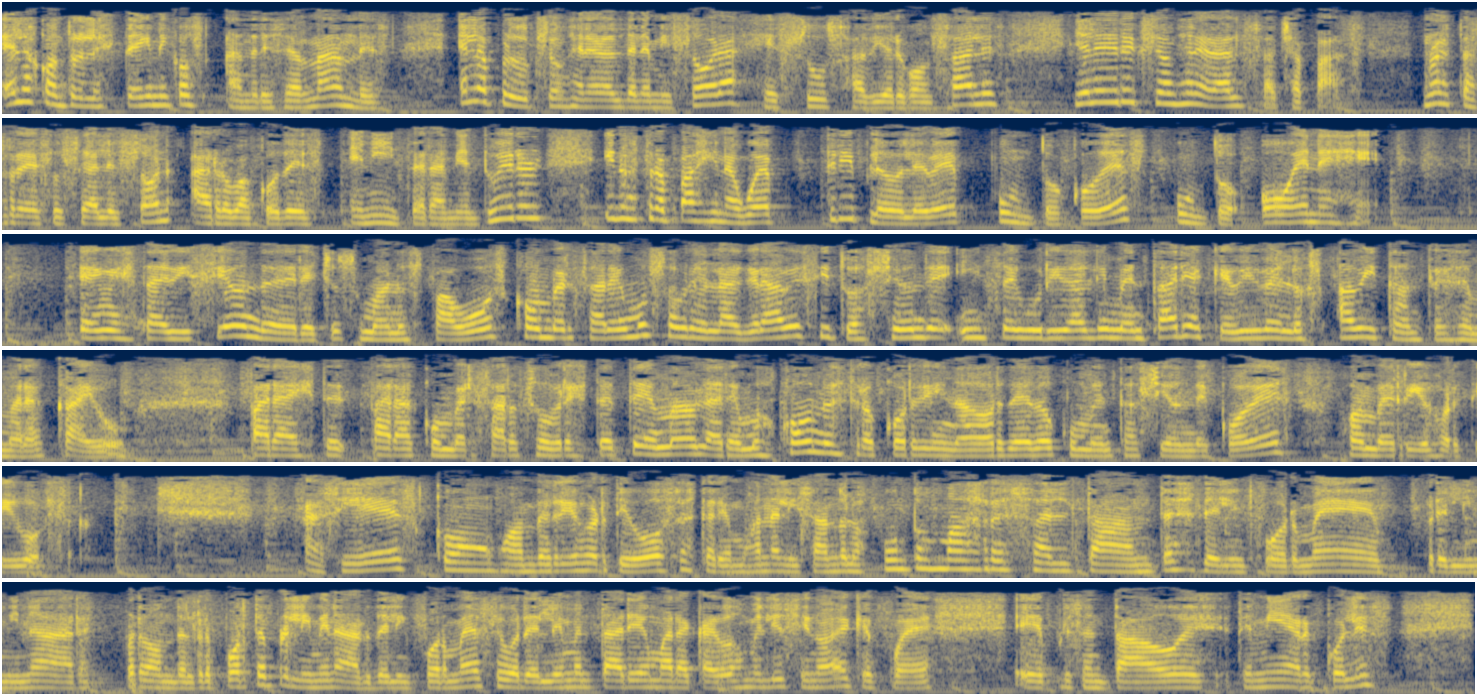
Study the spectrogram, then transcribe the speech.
En los controles técnicos, Andrés Hernández. En la producción general de la emisora, Jesús Javier González. Y en la dirección general, Sacha Paz. Nuestras redes sociales son arroba codes en Instagram y en Twitter y nuestra página web www.codes.ong. En esta edición de Derechos Humanos Pavos conversaremos sobre la grave situación de inseguridad alimentaria que viven los habitantes de Maracaibo. Para, este, para conversar sobre este tema hablaremos con nuestro coordinador de documentación de CODES, Juan Berrío Ortigosa. Así es, con Juan Berrío Ortigosa estaremos analizando los puntos más resaltantes del informe preliminar, perdón, del reporte preliminar del informe de seguridad alimentaria en Maracay 2019 que fue eh, presentado este miércoles.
